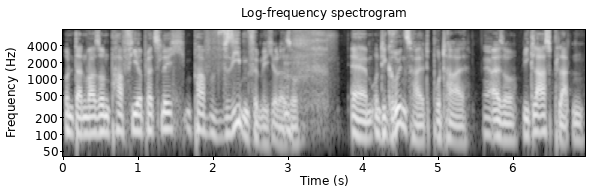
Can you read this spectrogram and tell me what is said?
Und dann war so ein paar vier plötzlich ein paar sieben für mich oder so. ähm, und die Grüns halt brutal. Ja. Also wie Glasplatten.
